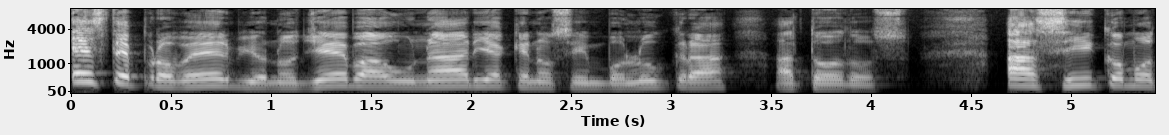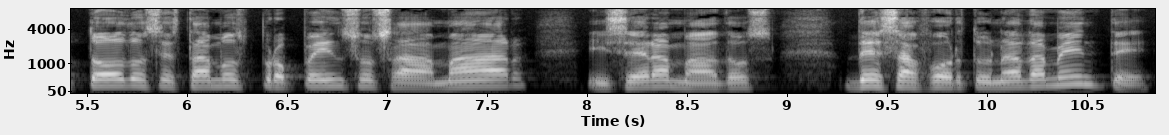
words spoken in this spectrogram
Este proverbio nos lleva a un área que nos involucra a todos. Así como todos estamos propensos a amar y ser amados, desafortunadamente,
